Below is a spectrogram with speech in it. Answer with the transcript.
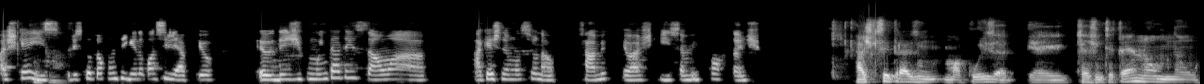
Acho que é isso. Por isso que eu estou conseguindo conciliar, porque eu, eu dedico muita atenção à, à questão emocional, sabe? Eu acho que isso é muito importante. Acho que você traz um, uma coisa é, que a gente até não, não.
